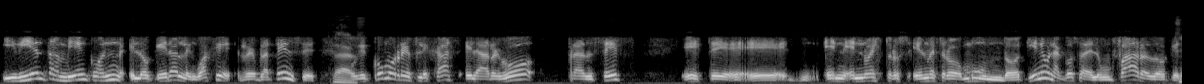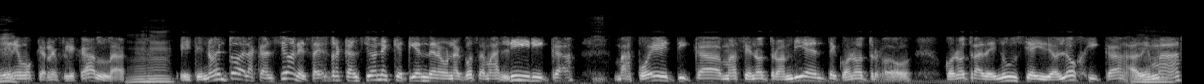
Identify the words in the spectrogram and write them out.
y bien también con lo que era el lenguaje replatense. Porque cómo reflejas el argot francés este, eh, en, en, nuestros, en nuestro mundo. Tiene una cosa de lunfardo que tenemos que reflejarla. este, no en todas las canciones, hay otras canciones que tienden a una cosa más lírica, más poética, más en otro ambiente, con, otro, con otra denuncia ideológica, además,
